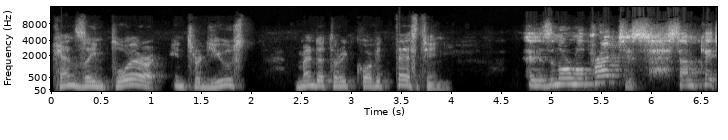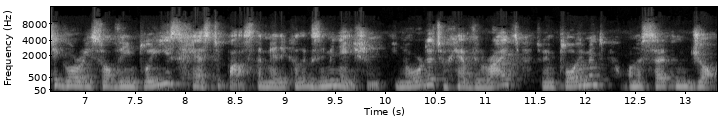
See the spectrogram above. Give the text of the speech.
can the employer introduce mandatory COVID testing? As a normal practice, some categories of the employees has to pass the medical examination in order to have the right to employment on a certain job.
